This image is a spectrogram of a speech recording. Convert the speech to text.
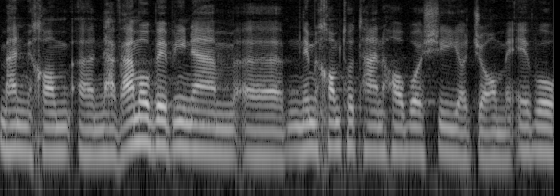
من می‌خوام نوم رو ببینم نمی‌خوام تو تنها باشی یا جامعه و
